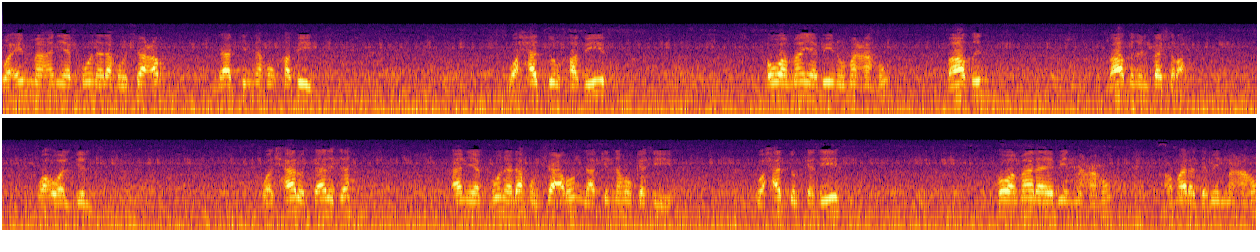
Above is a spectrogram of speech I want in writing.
وإما أن يكون له شعر لكنه خفيف. وحد الخفيف هو ما يبين معه باطن باطن البشرة وهو الجلد. والحال الثالثة أن يكون له شعر لكنه كثيف وحد الكثيف هو ما لا يبين معه أو ما لا تبين معه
